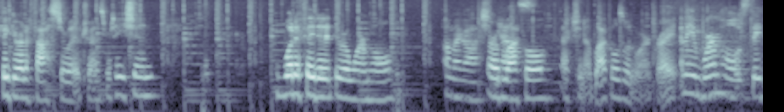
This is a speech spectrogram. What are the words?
figure out a faster way of transportation. What if they did it through a wormhole Oh my gosh. or a black hole? Actually, no, black holes wouldn't work, right? I mean, wormholes they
